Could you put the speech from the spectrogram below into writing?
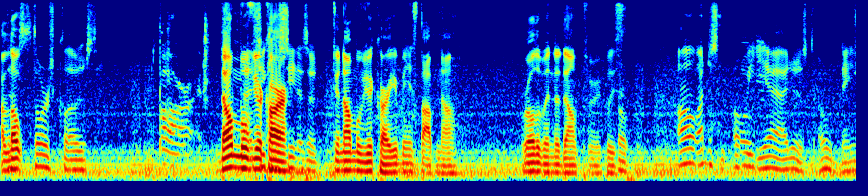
Hello? the store's closed. Alright. Don't move As your you car. see, a- Do not move your car. You're being stopped now. Roll the window down for me, please. Oh. Oh, I just. Oh yeah, I just. Oh damn.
